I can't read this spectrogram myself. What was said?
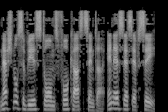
National Severe Storms Forecast Center NSSFC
